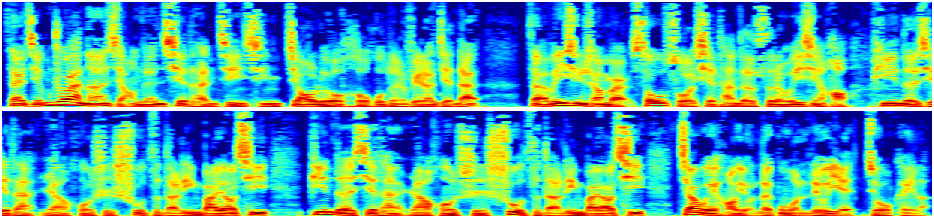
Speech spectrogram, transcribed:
在节目之外呢，想要跟谢探进行交流和互动也非常简单，在微信上面搜索谢探的私人微信号，拼音的谢探，然后是数字的零八幺七，拼音的谢探，然后是数字的零八幺七，加为好友来跟我留言就可以了。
